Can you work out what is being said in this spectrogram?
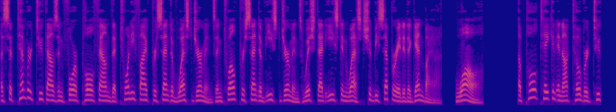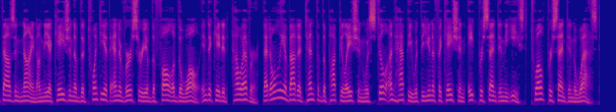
A September 2004 poll found that 25% of West Germans and 12% of East Germans wished that East and West should be separated again by a «wall» A poll taken in October 2009 on the occasion of the 20th anniversary of the fall of the wall indicated, however, that only about a tenth of the population was still unhappy with the unification 8% in the east, 12% in the west.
